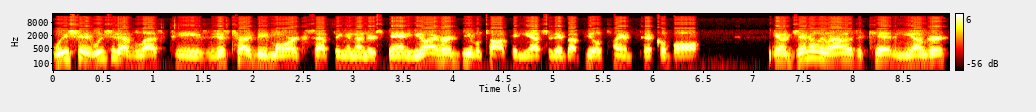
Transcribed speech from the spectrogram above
we should we should have less peeves and just try to be more accepting and understanding. You know, I heard people talking yesterday about people playing pickleball. You know, generally when I was a kid and younger,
